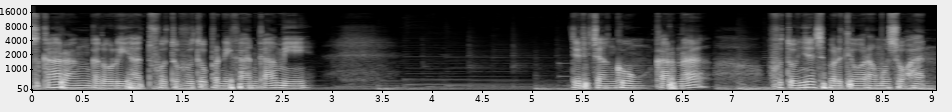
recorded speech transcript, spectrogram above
Sekarang kalau lihat foto-foto pernikahan kami, jadi canggung karena fotonya seperti orang musuhan.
